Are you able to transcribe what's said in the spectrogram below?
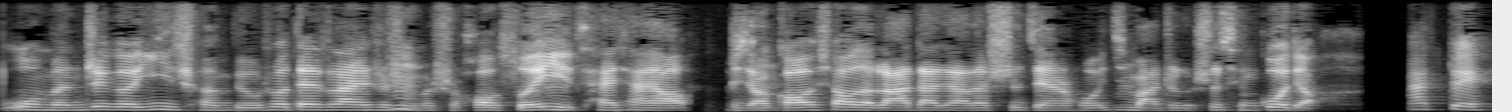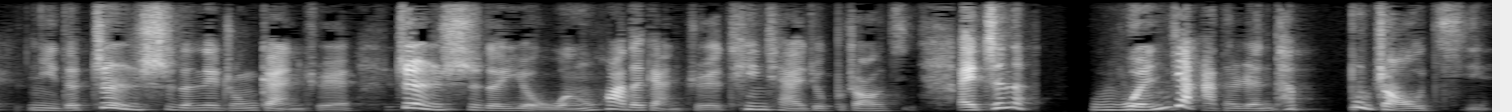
我们这个议程，比如说 deadline 是什么时候，所以才想要比较高效的拉大家的时间，然后一起把这个事情过掉。啊，对你的正式的那种感觉，正式的有文化的感觉，听起来就不着急。哎，真的文雅的人他不着急，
